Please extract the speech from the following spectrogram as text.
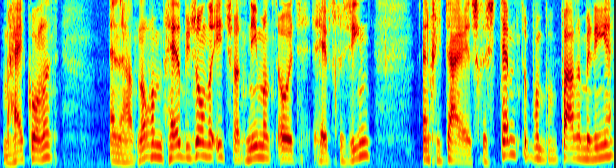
Maar hij kon het. En hij had nog een heel bijzonder iets wat niemand ooit heeft gezien. Een gitaar is gestemd op een bepaalde manier.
